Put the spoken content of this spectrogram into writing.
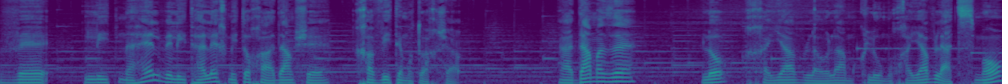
ולהתנהל ולהתהלך מתוך האדם שחוויתם אותו עכשיו. האדם הזה לא חייב לעולם כלום, הוא חייב לעצמו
